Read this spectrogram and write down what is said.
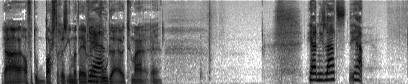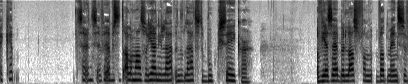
Ja, af en toe bastigen ze iemand even in woede uit, maar... Uh... Ja, die laatste... Ja, ik heb... Zijn, hebben ze het allemaal zo... Ja, die laat, in het laatste boek zeker. Of ja, ze hebben last van wat mensen...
